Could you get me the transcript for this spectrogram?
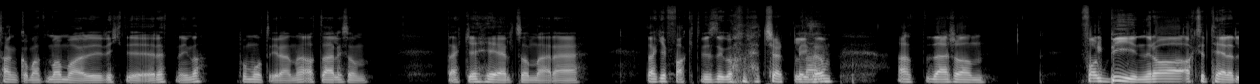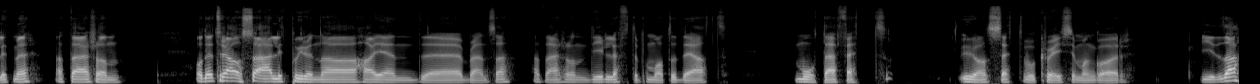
tanke om at man var i riktig retning, da, på motegreiene. At det er liksom Det er ikke helt sånn derre Det er ikke fucked hvis du går med et skjørt, liksom. At det er sånn Folk begynner å akseptere det litt mer. At det er sånn Og det tror jeg også er litt på grunn av high end-brandsa. At det er sånn De løfter på en måte det at mote er fett uansett hvor crazy man går i det, da.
